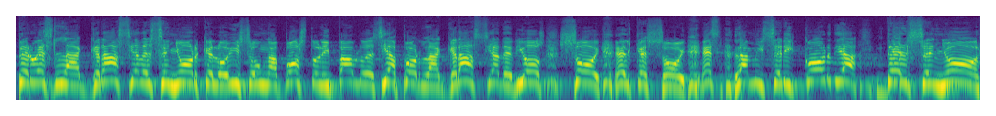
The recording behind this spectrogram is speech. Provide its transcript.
pero es la gracia del Señor que lo hizo un apóstol. Y Pablo decía, por la gracia de Dios soy el que soy. Es la misericordia del Señor.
